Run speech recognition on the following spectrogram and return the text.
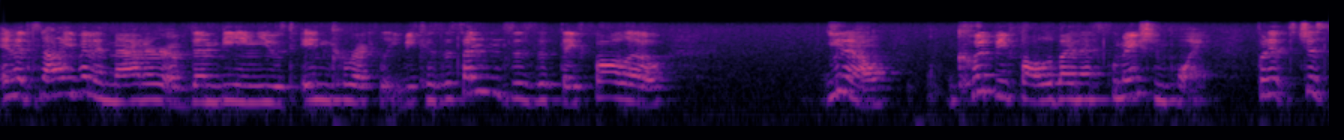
and it's not even a matter of them being used incorrectly because the sentences that they follow, you know, could be followed by an exclamation point. But it's just,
